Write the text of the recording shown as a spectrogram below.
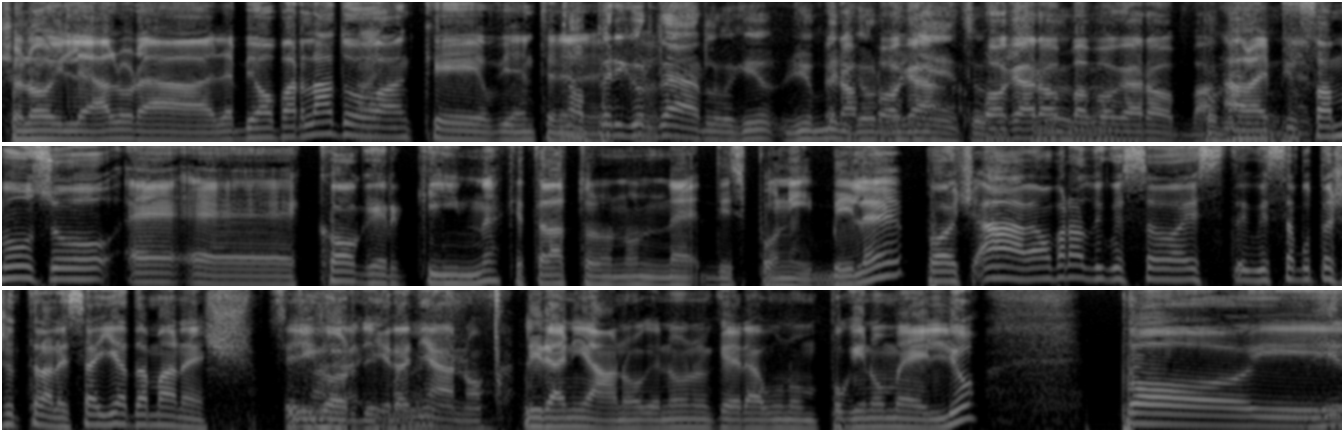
Ce l'ho il- allora, ne abbiamo parlato anche ovviamente No, nel- per ricordarlo, perché io, io mi Però ricordo poca- niente. poca roba, poca roba. Poca Allora, il più famoso è, è Kin, che tra l'altro non è disponibile. Poi c'è- ah, avevamo parlato di, questo est- di questa punta centrale, Sayada Manesh, Sì, ti ricordi? eh, iraniano. L'iraniano, che, non- che era uno un pochino meglio. Poi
